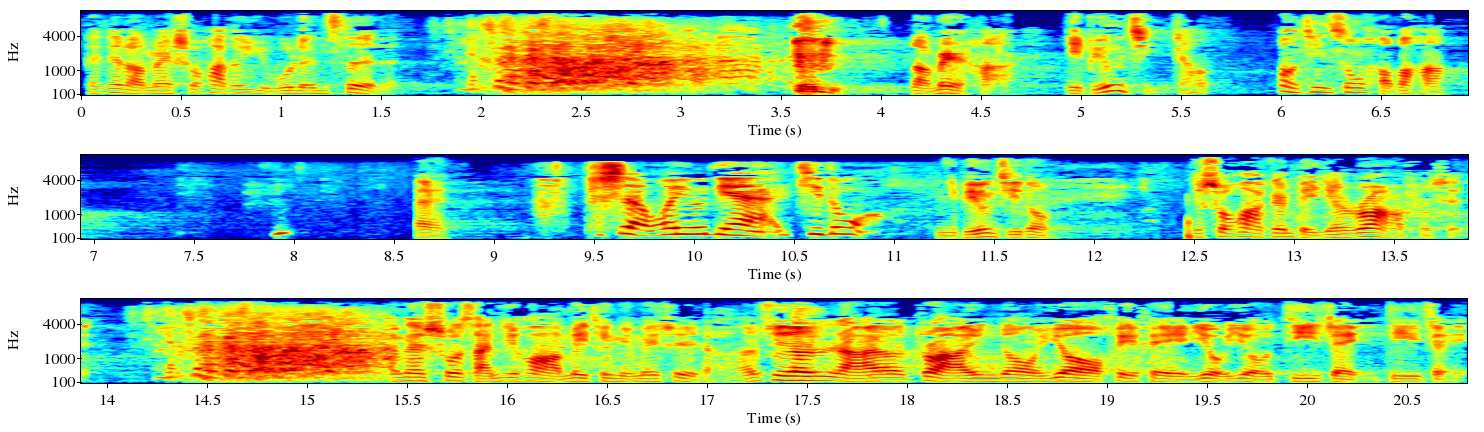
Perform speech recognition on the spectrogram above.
跟这老妹儿说话都语无伦次了。老妹儿哈，你不用紧张，放轻松好不好？哎，不是我有点激动。你不用激动，你说话跟北京 rap 似的。刚才说三句话没听明白是啥？睡觉是啥？要做啥运动？又嘿嘿，又又 DJ DJ。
